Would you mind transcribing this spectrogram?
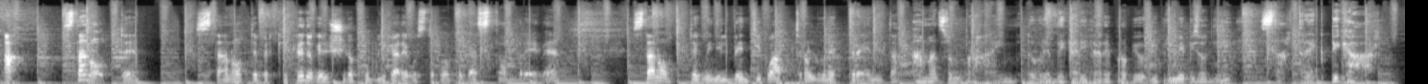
Ah, stanotte, stanotte perché credo che riuscirò a pubblicare questo podcast a breve, stanotte, quindi il 24 all'1.30, Amazon Prime dovrebbe caricare proprio i primi episodi di Star Trek Picard.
